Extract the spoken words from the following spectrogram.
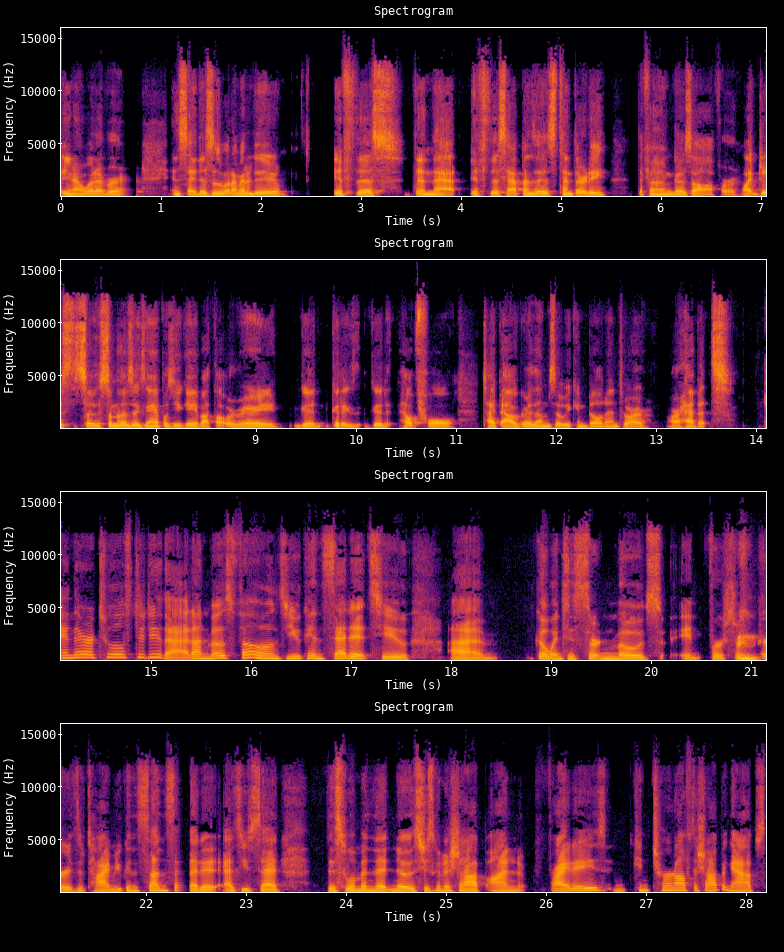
you know whatever, and say this is what I'm going to do. If this, then that. If this happens, it's 10:30. The phone goes off, or like just so. Some of those examples you gave, I thought were very good, good, good, helpful type algorithms that we can build into our our habits. And there are tools to do that. On most phones, you can set it to um, go into certain modes in, for certain periods of time. You can sunset it, as you said. This woman that knows she's going to shop on Fridays can turn off the shopping apps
